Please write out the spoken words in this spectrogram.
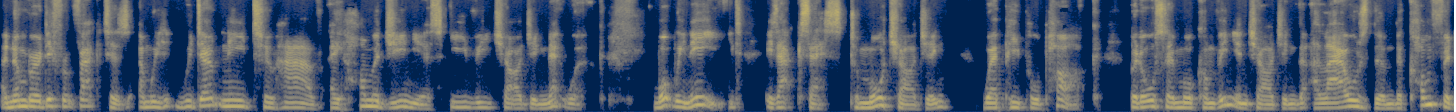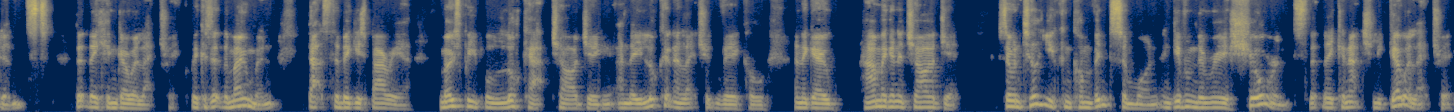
a number of different factors. And we, we don't need to have a homogeneous EV charging network. What we need is access to more charging where people park, but also more convenient charging that allows them the confidence that they can go electric. Because at the moment, that's the biggest barrier. Most people look at charging and they look at an electric vehicle and they go, How am I going to charge it? So until you can convince someone and give them the reassurance that they can actually go electric,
